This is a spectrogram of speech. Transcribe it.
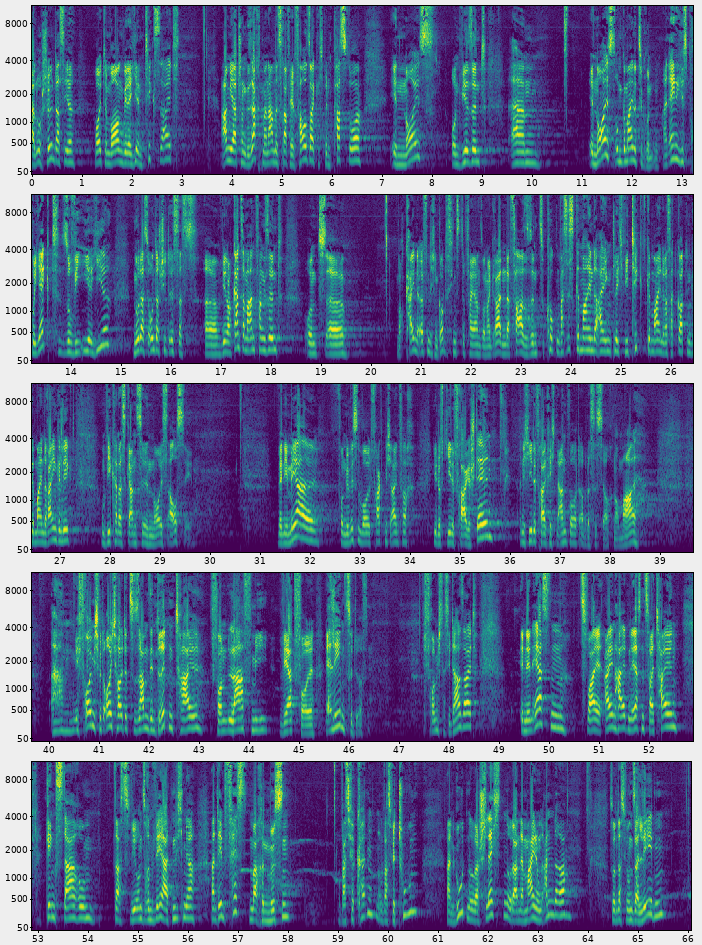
Hallo, schön, dass ihr heute Morgen wieder hier im Tick seid. Ami hat schon gesagt, mein Name ist Raphael Fausack, ich bin Pastor in Neuss und wir sind ähm, in Neuss, um Gemeinde zu gründen. Ein ähnliches Projekt, so wie ihr hier, nur dass der Unterschied ist, dass äh, wir noch ganz am Anfang sind und äh, noch keine öffentlichen Gottesdienste feiern, sondern gerade in der Phase sind zu gucken, was ist Gemeinde eigentlich, wie tickt Gemeinde, was hat Gott in Gemeinde reingelegt und wie kann das Ganze in Neuss aussehen. Wenn ihr mehr von mir wissen wollt, fragt mich einfach. Ihr dürft jede Frage stellen. Nicht jede Frage kriegt eine Antwort, aber das ist ja auch normal. Ähm, ich freue mich mit euch heute zusammen, den dritten Teil von Love Me wertvoll erleben zu dürfen. Ich freue mich, dass ihr da seid. In den ersten zwei Einheiten, in den ersten zwei Teilen ging es darum, dass wir unseren Wert nicht mehr an dem festmachen müssen, was wir können und was wir tun, an guten oder schlechten oder an der Meinung anderer, sondern dass wir unser Leben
